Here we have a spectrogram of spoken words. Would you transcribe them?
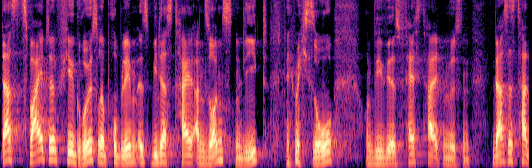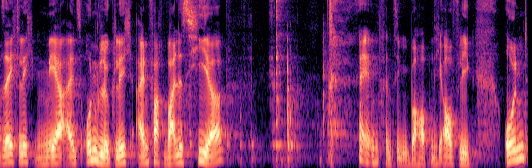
Das zweite, viel größere Problem ist, wie das Teil ansonsten liegt, nämlich so und wie wir es festhalten müssen. Das ist tatsächlich mehr als unglücklich, einfach weil es hier im Prinzip überhaupt nicht aufliegt. Und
